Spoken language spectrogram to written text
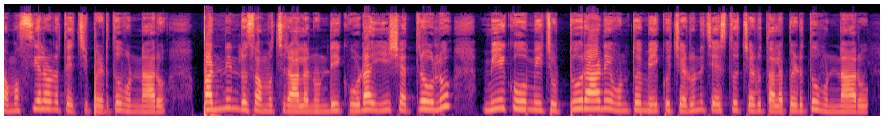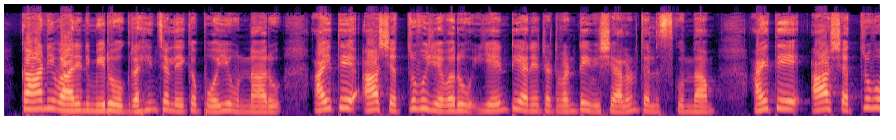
సమస్యలను తెచ్చిపెడుతూ ఉన్నారు. పన్నెండు సంవత్సరాల నుండి కూడా ఈ శత్రువులు మీకు మీ చుట్టూరానే ఉంటూ మీకు చెడుని చేస్తూ చెడు తలపెడుతూ ఉన్నారు. కానీ వారిని మీరు గ్రహించలేకపోయి ఉన్నారు. అయితే ఆ శత్రువు ఎవరు? ఏంటి అనేటటువంటి విషయాలను తెలుసుకుందాం. అయితే ఆ శత్రువు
